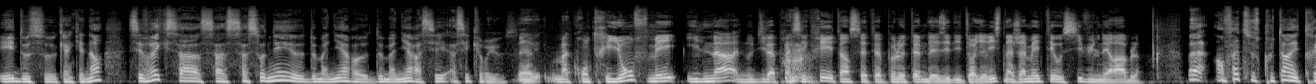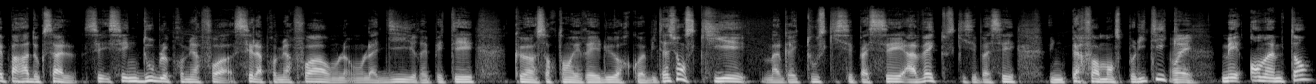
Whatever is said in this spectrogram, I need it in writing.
et de ce quinquennat, c'est vrai que ça, ça, sonnait de manière, de manière assez curieuse. Ben, Macron triomphe, mais il n'a, nous dit la presse écrite, hein, c'est un peu le thème des éditorialistes, n'a jamais été aussi vulnérable. Ben, en fait, ce scrutin est très paradoxal. C'est une double première fois. C'est la première fois, on l'a dit, répété, qu'un sortant est réélu hors cohabitation, ce qui est, malgré tout ce qui s'est passé, avec tout ce qui s'est passé, une performance politique. Oui. Mais en même temps,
